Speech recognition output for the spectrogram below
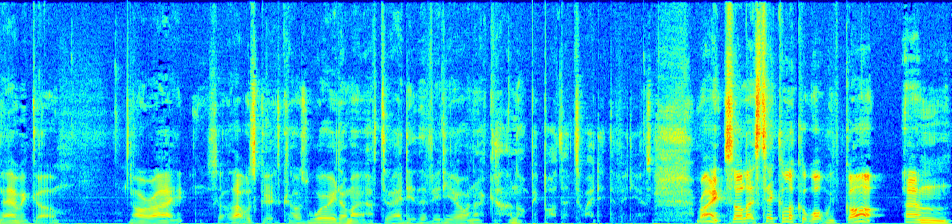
There we go. All right. So that was good because I was worried I might have to edit the video and I cannot be bothered to edit the videos. Right, so let's take a look at what we've got. Um,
